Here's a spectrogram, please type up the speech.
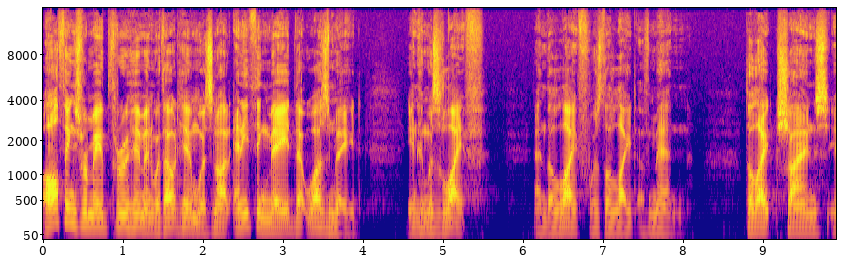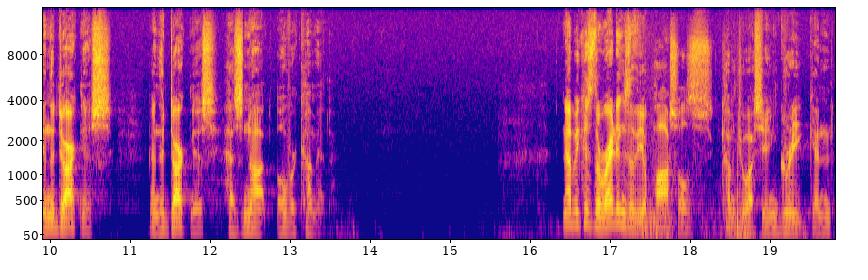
All things were made through him, and without him was not anything made that was made. In him was life, and the life was the light of men. The light shines in the darkness, and the darkness has not overcome it. Now, because the writings of the apostles come to us in Greek and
